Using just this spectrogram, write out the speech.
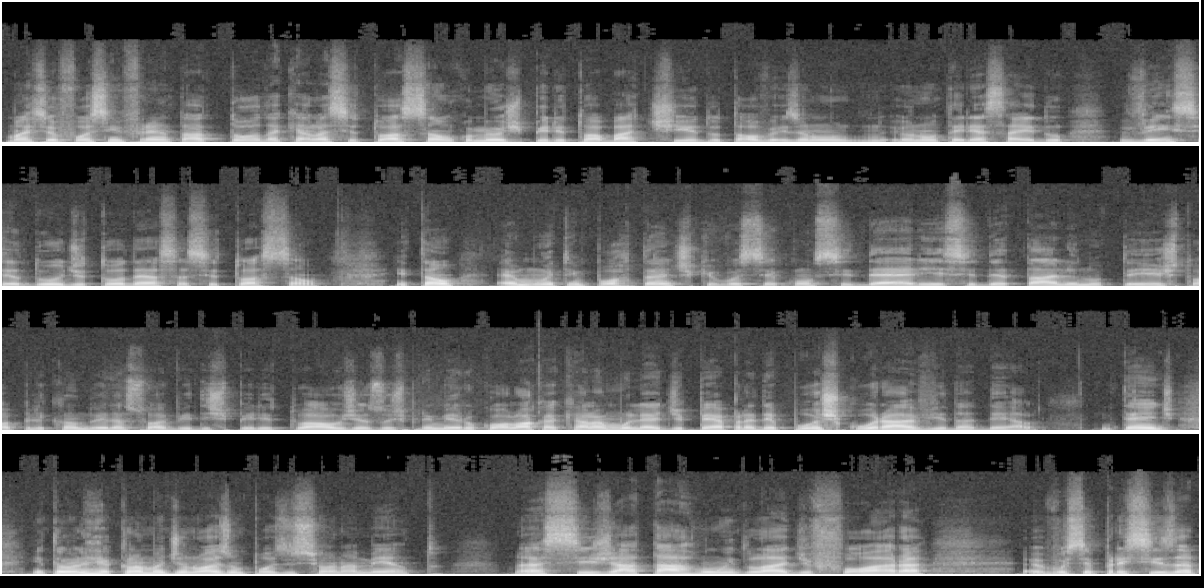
Mas se eu fosse enfrentar toda aquela situação com o meu espírito abatido, talvez eu não, eu não teria saído vencedor de toda essa situação. Então é muito importante que você considere esse detalhe no texto, aplicando ele à sua vida espiritual. Jesus primeiro coloca aquela mulher de pé para depois curar a vida dela, entende? Então ele reclama de nós um posicionamento. Né? Se já está ruim do lado de fora, eh, você precisa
